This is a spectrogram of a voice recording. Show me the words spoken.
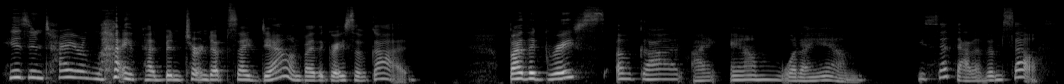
His entire life had been turned upside down by the grace of God. By the grace of God, I am what I am. He said that of himself.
